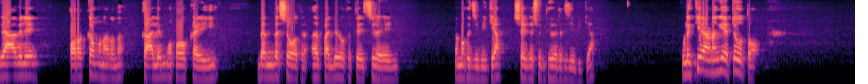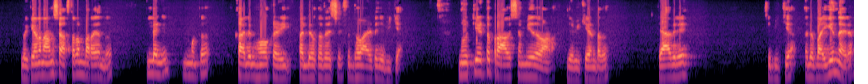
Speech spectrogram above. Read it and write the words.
രാവിലെ ഉറക്കമുണർന്ന് കാലും മുഖവും കഴുകി ദന്തശോധന അത് പല്ലുമൊക്കെ തേച്ച് കഴിഞ്ഞ് നമുക്ക് ജപിക്കാം. ശരീരശുദ്ധി വരുത്തി ജപിക്കാം. കുളിക്കുകയാണെങ്കിൽ ഏറ്റവും ഉത്തമം. കുളിക്കണമെന്നാണ് ശാസ്ത്രം പറയുന്നത്. ഇല്ലെങ്കിൽ നമുക്ക് കാലും ഹോ കഴി പല്ലുമൊക്കെ തേച്ച് ശുദ്ധമായിട്ട് ജപിക്കാം. നൂറ്റിയെട്ട് പ്രാവശ്യം വീതമാണ് ജപിക്കേണ്ടത്. രാവിലെ ജപിക്കുക. അല്ല വൈകുന്നേരം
